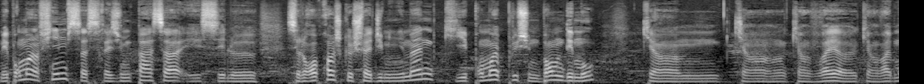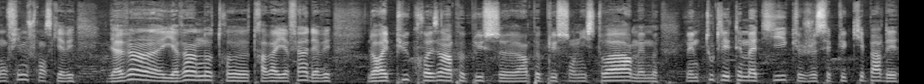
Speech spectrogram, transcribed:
Mais pour moi, un film, ça se résume pas à ça. Et c'est le, c'est le reproche que je fais à Jimmy Newman, qui est pour moi plus une bande démo qu'un vrai euh, vrai bon film. Je pense qu'il y avait il y avait un, il y avait un autre euh, travail à faire. Il, avait, il aurait pu creuser un peu plus euh, un peu plus son histoire même même toutes les thématiques. Je sais plus qui parle des,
